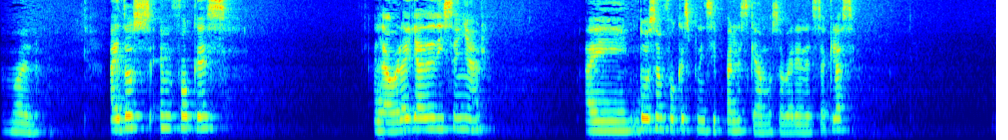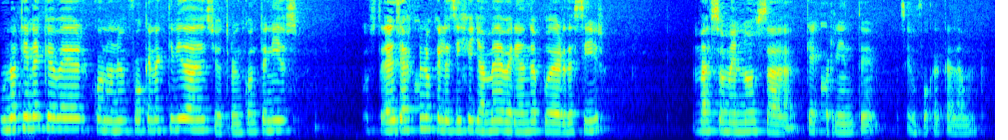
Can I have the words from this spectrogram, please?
Bueno, hay dos enfoques a la hora ya de diseñar, hay dos enfoques principales que vamos a ver en esta clase. Uno tiene que ver con un enfoque en actividades y otro en contenidos. Ustedes ya con lo que les dije ya me deberían de poder decir más o menos a qué corriente se enfoca cada uno.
